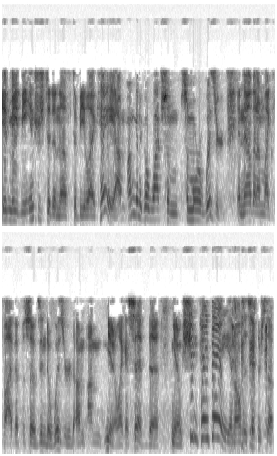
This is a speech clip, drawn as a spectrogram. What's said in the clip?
it made me interested enough to be like, hey, I'm I'm gonna go watch some some more Wizard. And now that I'm like five episodes into Wizard, I'm I'm you know like I said the you know Shin Pei Pei and all this other stuff.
